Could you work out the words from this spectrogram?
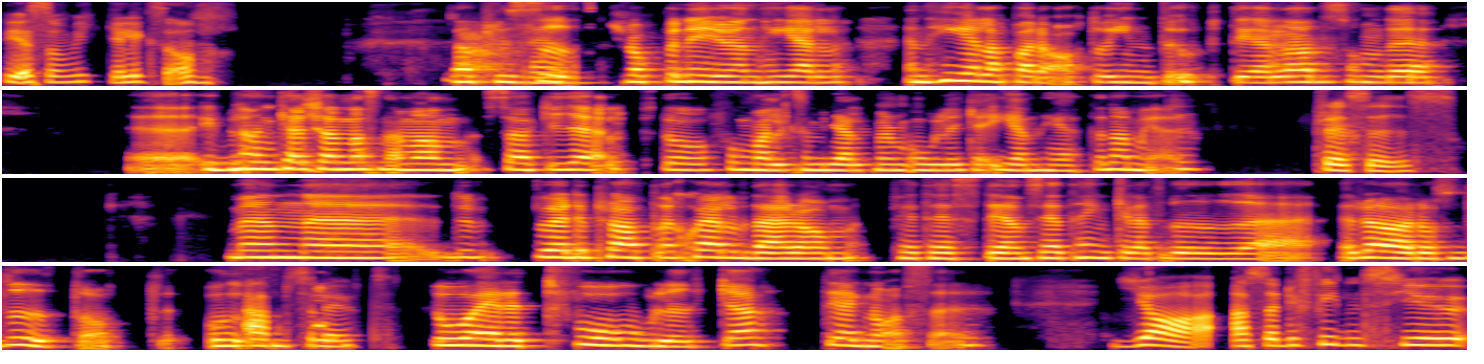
det är så mycket liksom. Ja precis, kroppen är ju en hel, en hel apparat och inte uppdelad som det eh, ibland kan kännas när man söker hjälp. Då får man liksom hjälp med de olika enheterna mer. Precis. Men eh, du började prata själv där om PTSD så jag tänker att vi eh, rör oss ditåt. Och Absolut. Då är det två olika diagnoser. Ja, alltså det finns ju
